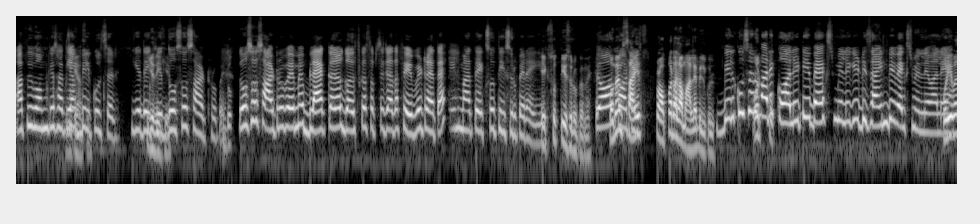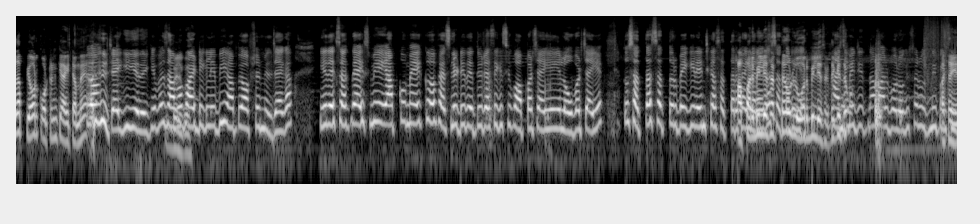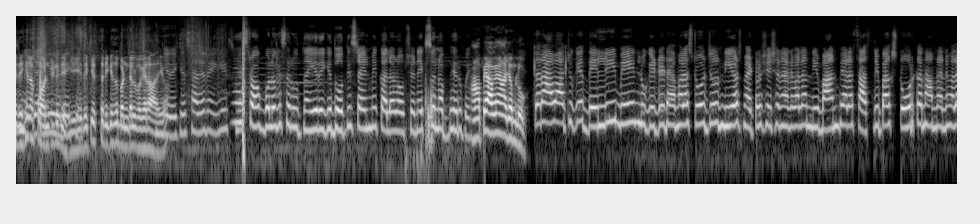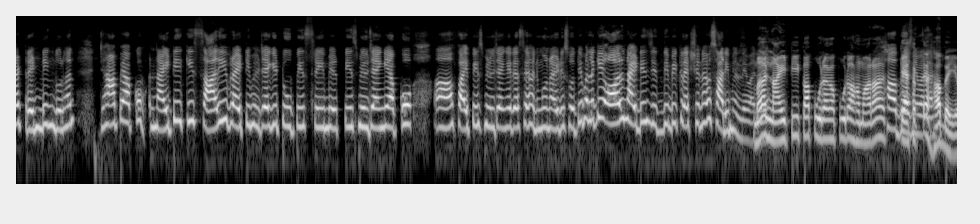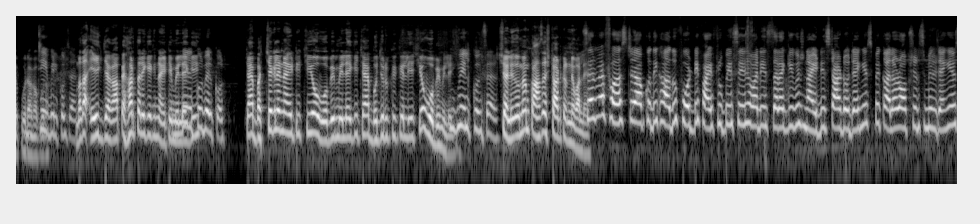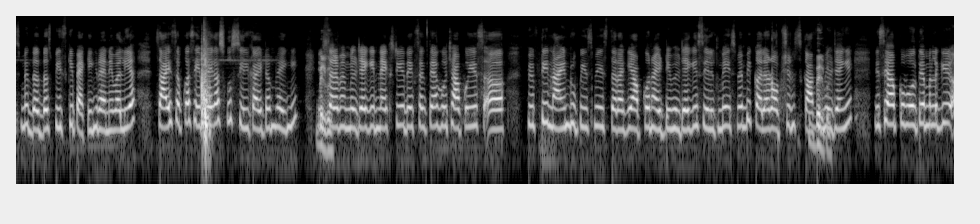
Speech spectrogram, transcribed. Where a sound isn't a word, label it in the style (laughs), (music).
काफ़ी वार्म के साथ ये आप बिल्कुल सर ये देखिए। दो सौ साठ रुपए। दो- सौ साठ रुपए में ब्लैक कलर गर्ल्स का सबसे ज़्यादा फेवरेट रहता है। मात्र एक सौ तीस रूपए रहेगी एक सौ तीस रुपए में। और मैम साइज़ प्रॉपर वाला माल है बिल्कुल। बिल्कुल सर हमारी क्वालिटी बेस्ट मिलेगी डिज़ाइन भी बेस्ट मिलने वाले और ये हैं। मतलब प्योर कॉटन के आइटम है। मिल जाएगी ये देखिए बस जामा पार्टी के लिए भी यहाँ पे ऑप्शन मिल जाएगा। ये देख सकते हैं इसमें आपको मैं एक फैसिलिटी देती हूँ जैसे किसी को अपर चाहिए या लोवर चाहिए तो सत्तर सत्तर रुपए की रेंज का सत्तर अपर भी ले सकते हैं और लोअर भी ले सकते हैं। हाँ, जितना माल बोलोगे सर उतनी अच्छा ये देखिए ना क्वांटिटी देखिए ये देखिए। इस तरीके से बंडल वगैरह ये आएगा देखिए सारे रहेंगे इसमें। स्टॉक बोलोगे सर उतना ये देखिए धोती स्टाइल में कलर ऑप्शन एक सौ नब्बे रुपए। यहाँ पे आ गए आज हम लोग। सर आप आ चुके हैं दिल्ली में लोकेटेड है हमारा स्टोर जो नियर मेट्रो स्टेशन रहने वाला निर्माण बिहार शास्त्री पार्क स्टोर का नाम रहने वाला ट्रेंडिंग दुल्हन जहाँ पे आपको नाइटी की सारी वैरायटी मिल जाएगी। टू पीस थ्री पीस मिल जाएँगे आपको फाइव पीस मिल जाएँगे जैसे हनीमून नाइटीज होती है। मतलब की ऑल नाइटीज जितनी भी कलेक्शन है वो सारी मिलने वाली मतलब नाइटी का पूरा का पूरा हमारा कह सकते हैं हब है। ये पूरा का जी बिल्कुल मतलब एक जगह पे हर तरीके की नाइटी मिलेगी। बिल्कुल बिल्कुल। चाहे बच्चे के लिए नाइटी चाहिए वो भी मिलेगी चाहे बुज़ुर्ग के लिए चाहिए वो भी मिलेगी। बिल्कुल सर। चलिए तो मैम कहाँ से स्टार्ट करने वाले हैं? सर मैं फ़र्स्ट आपको दिखा दूँ फोर्टी फाइव रुपीज़ से हमारी इस तरह की कुछ नाइटी स्टार्ट हो जाएँगे। इस पे कलर ऑप्शंस मिल जाएँगे इसमें दस दस पीस की पैकिंग रहने वाली है। साइज़ सबका सेम रहेगा कुछ सिल्क आइटम रहेंगी। इस तरह में मिल जाएगी। नेक्स्ट ये देख सकते हैं कुछ आपको ये फिफ्टी नाइन रुपीज़ में इस तरह की आपको नाइटी मिल जाएगी। सिल्क में इसमें भी कलर ऑप्शन काफ़ी मिल जाएँगे जिसे आपको बोलते हैं मतलब कि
